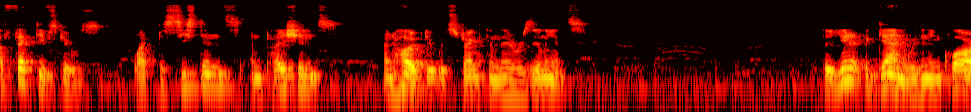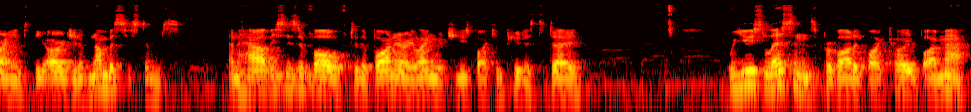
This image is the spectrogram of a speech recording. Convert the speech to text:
effective skills like persistence and patience and hoped it would strengthen their resilience. The unit began with an inquiry into the origin of number systems and how this has evolved to the binary language used by computers today. We used lessons provided by Code by Math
